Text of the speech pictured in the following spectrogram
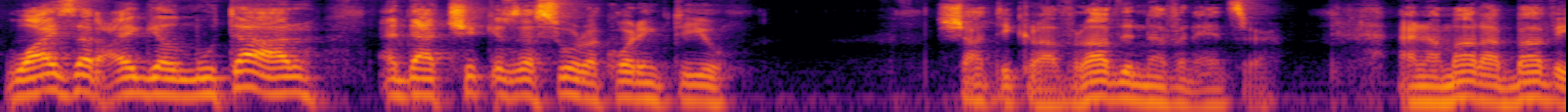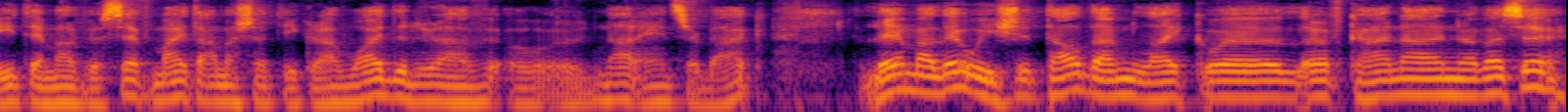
Why is that aigel mutar and that chick is asur according to you? Shatik Rav. Rav didn't have an answer. And Amar Abba Itemar Yosef, my Shatik Rav. Why did Rav uh, not answer back? we should tell them like uh, Rav Kahana and Rav Asi,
